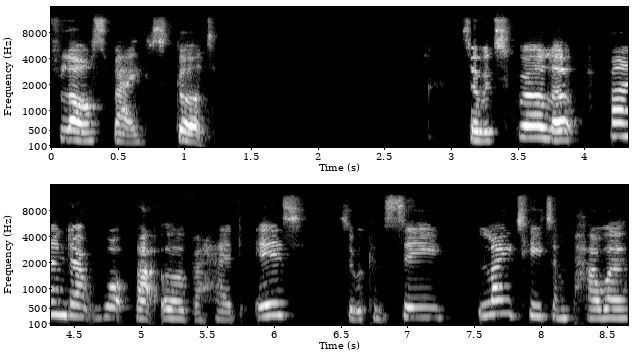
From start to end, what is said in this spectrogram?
floor space, good. So we'd scroll up, find out what that overhead is. So we can see light, heat and power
